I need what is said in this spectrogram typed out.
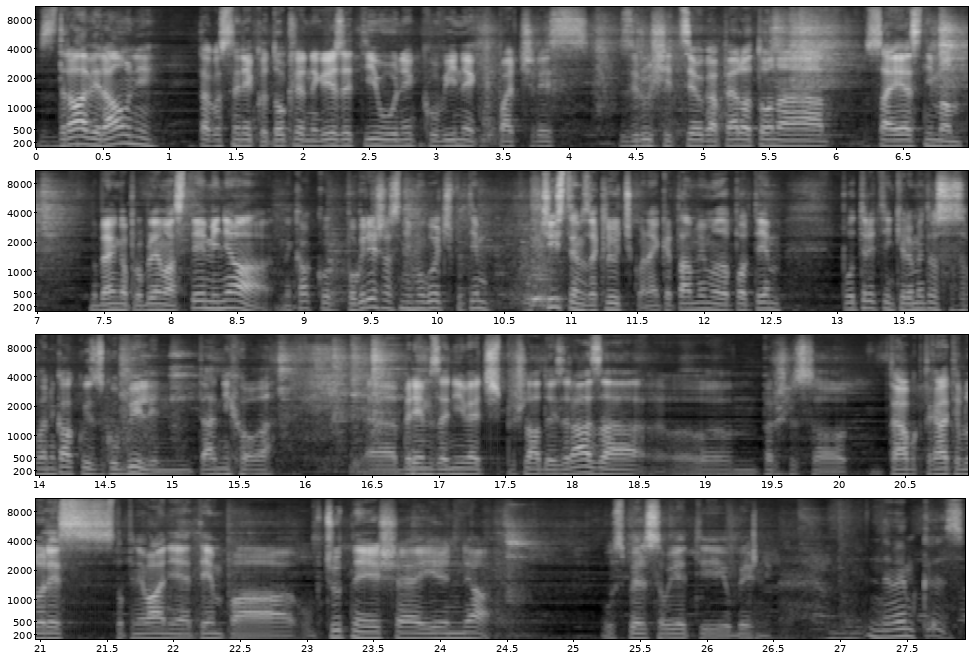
zdravi ravni. Tako sem rekel, dokler ne gre za ti v nek kovinek, pač res zrušiti celega pelotona, saj jaz nimam nobenega problema s tem. In ja, nekako pogrešal sem jih mogoče potem v čistem zaključku, ne? ker tam vemo, da potem po tretjem kilometru so se pa nekako izgubili in ta njihova eh, bremza ni več prišla do izraza. Prišli so, takrat je bilo res stopnjevanje tempa občutnejše in ja, uspeli so ujeti obežnik. Ne vem, k- z-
